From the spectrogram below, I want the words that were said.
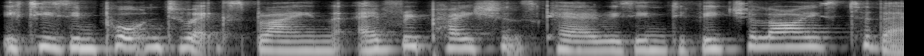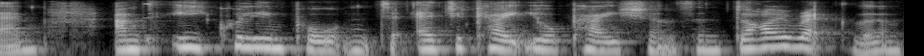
It is important to explain that every patient's care is individualised to them and equally important to educate your patients and direct them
